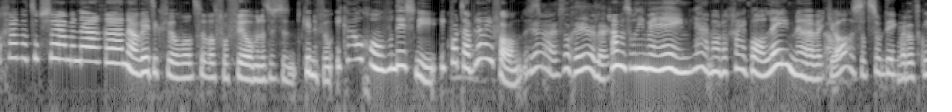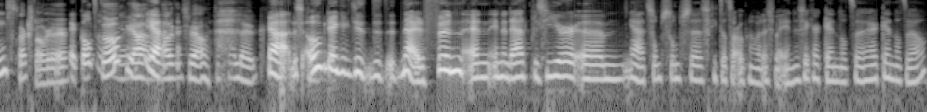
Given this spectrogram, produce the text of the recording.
we gaan er toch samen naar... eh, nou, weet ik veel wat, wat voor film. En dat is een kinderfilm. Ik hou gewoon van Disney. Ik word daar blij van. Dus Ja, is toch heerlijk? Gaan we toch niet meer heen? Ja, nou dan ga ik wel alleen, eh, weet je wel. Ah. Dus dat soort dingen. Maar dat komt straks wel weer. Dat komt wel Toch? weer. Ja, ja. ja. ik dus wel, oh, toch wel leuk. Ja, dus ook denk ik de, de, de- nou ja, de fun en inderdaad plezier. ehm, ja, het, soms, soms eh, schiet dat er ook nog wel eens bij in. Dus ik herken dat, herken dat wel.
